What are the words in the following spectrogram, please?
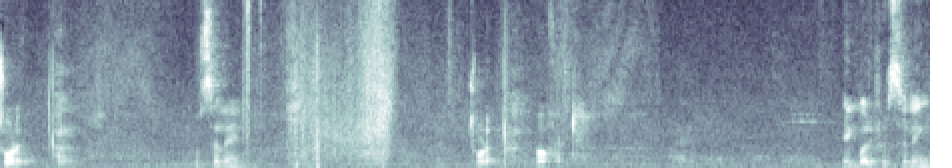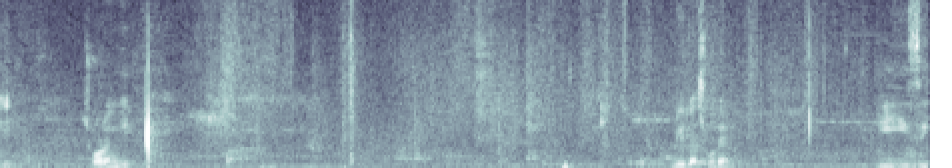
छोड़े. फिर से लें. छोड़े परफेक्ट एक बार फिर से लेंगी, छोड़ेंगी। लीला छोड़े। Easy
